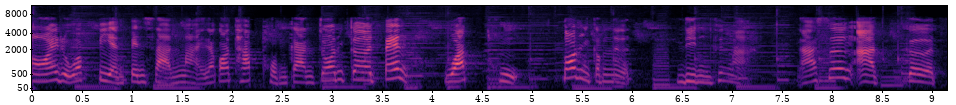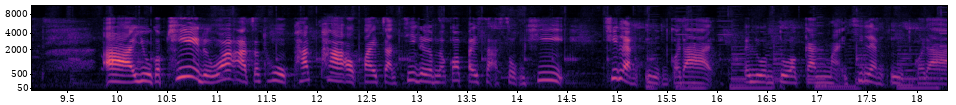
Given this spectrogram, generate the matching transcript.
น้อย หรือว่าเปลี่ยนเป็นสารใหม่แล้วก็ทับถมกันจนเกิดเป็นวัตถุต้นกำเนิดดินขึ้นมานะซึ่งอาจเกิดออยู่กับที่หรือว่าอาจจะถูกพัดพาออกไปจากที่เดิมแล้วก็ไปสะสมที่ ที่แหล่งอื่นก็ได้ ไปรวมตัวกันใหม่ที่แหล่งอื่นก็ได้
